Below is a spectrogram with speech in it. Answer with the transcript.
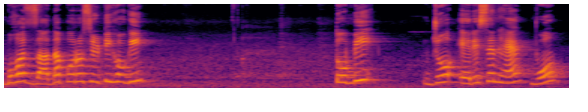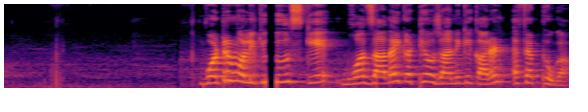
बहुत ज़्यादा पोरोसिटी होगी तो भी जो एरिसन है, वो वाटर मॉलिक्यूल्स के बहुत ज़्यादा इकट्ठे हो जाने के कारण इफ़ेक्ट होगा।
